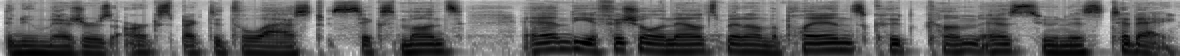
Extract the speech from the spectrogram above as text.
The new measures are expected to last six months, and the official announcement on the plans could come as soon as today.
